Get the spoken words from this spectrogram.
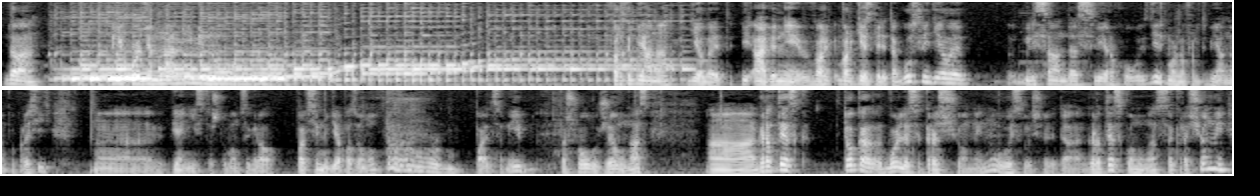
да, переходим на ми. Фортепиано делает, а, вернее, в, в оркестре это гусли делает, глиссанда сверху. Здесь можно фортепиано попросить э, пианиста, чтобы он сыграл по всему диапазону пальцем. И пошел уже у нас э, гротеск, только более сокращенный. Ну, вы слышали, да. Гротеск, он у нас сокращенный.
